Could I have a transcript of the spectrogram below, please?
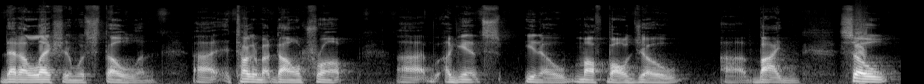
that election was stolen. Uh, talking about Donald Trump uh, against, you know, mothball Joe uh, Biden. So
